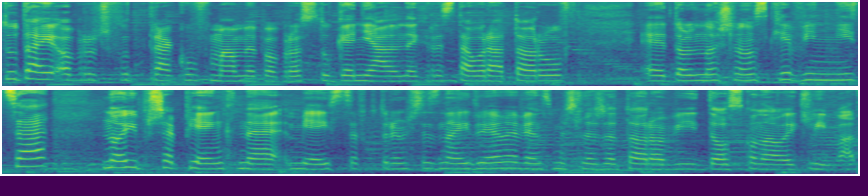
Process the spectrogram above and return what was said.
Tutaj oprócz food trucków mamy po prostu genialnych restauratorów. e, Dolnośląskie winnice, no i przepiękne miejsce, w którym się znajdujemy, więc myślę, że to robi doskonały klimat.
